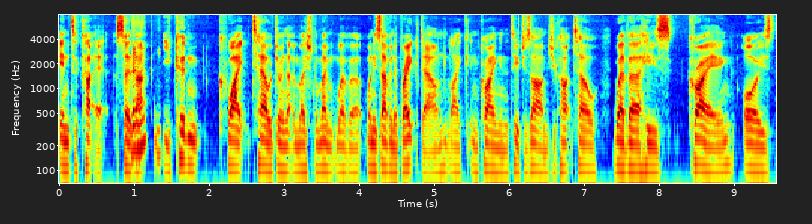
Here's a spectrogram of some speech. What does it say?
intercut it so that you couldn't quite tell during that emotional moment whether when he's having a breakdown, like in crying in the teacher's arms, you can't tell whether he's crying or he's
